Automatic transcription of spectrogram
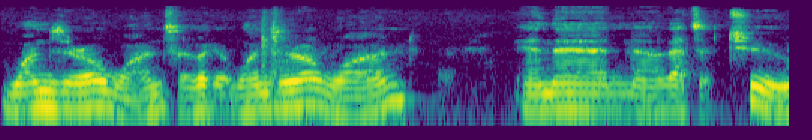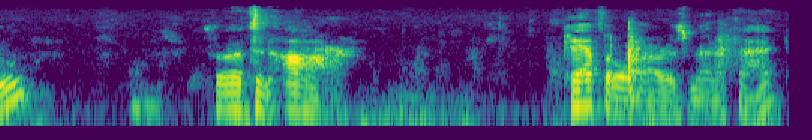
101. So I look at 101, and then uh, that's a 2. So that's an R. Capital R, as a matter of fact.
